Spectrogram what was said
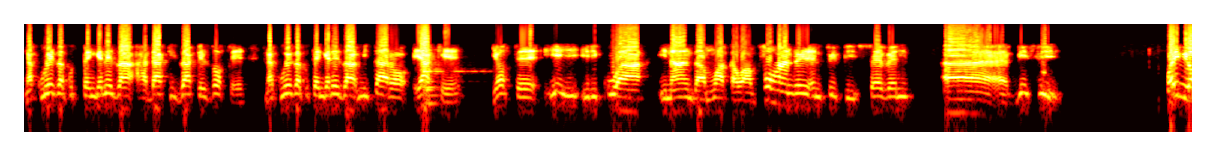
na kuweza kutengeneza hadaki zake zote na kuweza kutengeneza mitaro yake yote. Hii ilikuwa inaanza mwaka wa 457 uh, BC kwa hivyo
